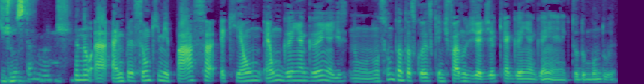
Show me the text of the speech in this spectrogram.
Justamente. Não, a, a impressão que me passa é que é um é um ganha-ganha. Não, não são tantas coisas que a gente faz no dia a dia que é ganha-ganha, que todo mundo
